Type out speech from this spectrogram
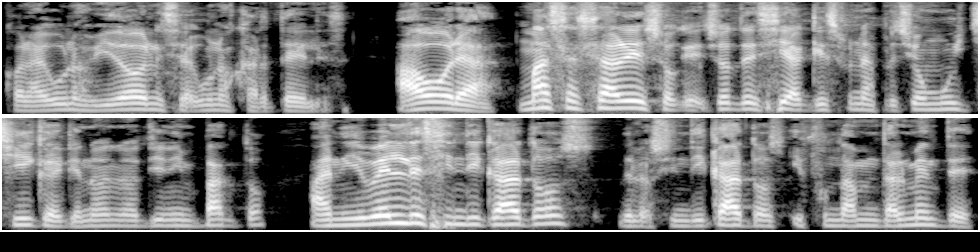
con algunos bidones y algunos carteles. Ahora, más allá de eso, que yo te decía que es una expresión muy chica y que no, no tiene impacto, a nivel de sindicatos, de los sindicatos y fundamentalmente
